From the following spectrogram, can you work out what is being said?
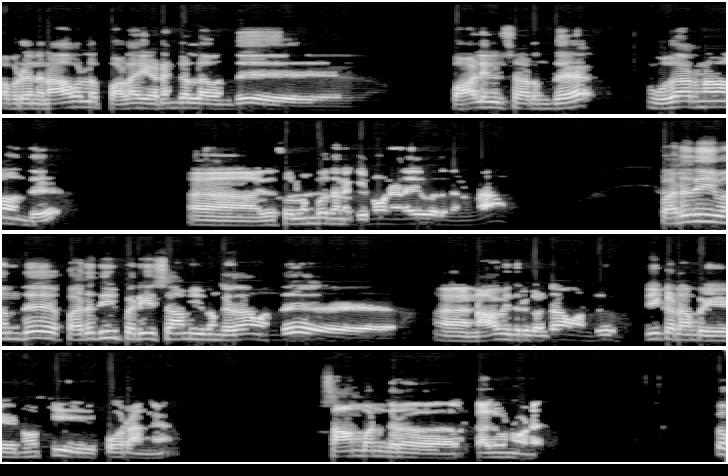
அப்புறம் இந்த நாவலில் பல இடங்கள்ல வந்து பாலியல் சார்ந்த உதாரணமாக வந்து இதை சொல்லும்போது எனக்கு இன்னும் நினைவு வருது என்னன்னா பருதி வந்து பருதி பெரியசாமி இவங்க தான் வந்து நாவிதர்கள் தான் வந்து தீக்கடாம்பையை நோக்கி போறாங்க. சாம்பன்கிற ஒரு கல்வனோட இப்போ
